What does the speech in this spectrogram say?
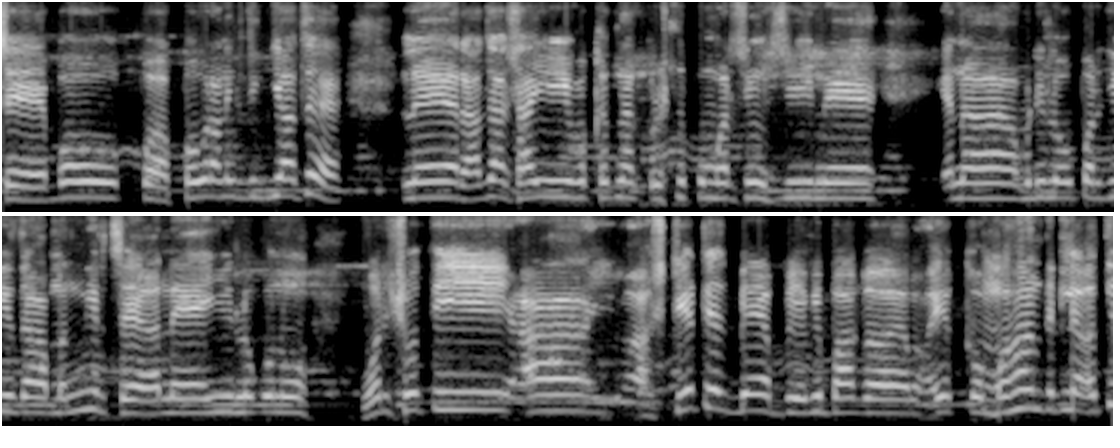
છે. બહુ પૌરાણિક જગ્યા છે. એટલે રાજાશાહી વખતના કૃષ્ણકુમારસિંહજી ને એના વડીલો ઉપર જે આ મંદિર છે અને એ લોકોનું વર્ષોથી આ સ્ટેટે બે વિભાગ એક મહંત એટલે અતિ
